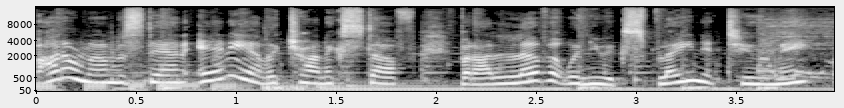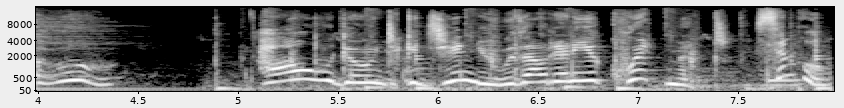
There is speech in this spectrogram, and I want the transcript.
I don't understand any electronic stuff, but I love it when you explain it to me. Oh. How are we going to continue without any equipment? Simple.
